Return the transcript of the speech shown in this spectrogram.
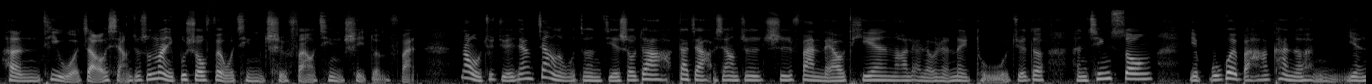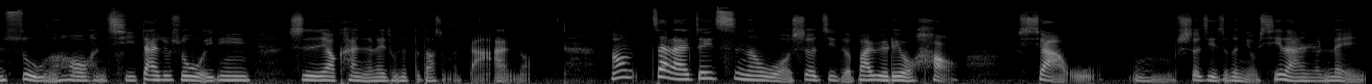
很替我着想，就说那你不收费，我请你吃饭，我请你吃一顿饭。那我就觉得这样这样的我都能接受。大家大家好像就是吃饭聊天，然后聊聊人类图，我觉得很轻松，也不会把它看得很严肃，然后很期待，就说我一定是要看人类图就得到什么答案哦。然后再来这一次呢，我设计的八月六号下午，嗯，设计这个纽西兰人类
